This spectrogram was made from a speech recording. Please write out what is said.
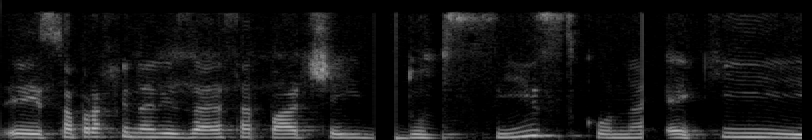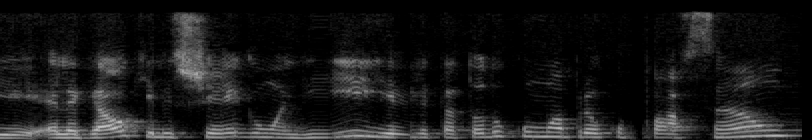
E só para finalizar essa parte aí do Cisco, né, é que é legal que eles chegam ali e ele está todo com uma preocupação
